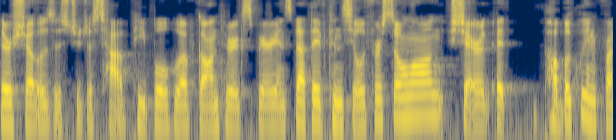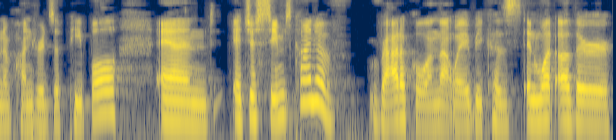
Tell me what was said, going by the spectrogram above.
their shows is to just have people who have gone through experience that they've concealed for so long share it publicly in front of hundreds of people and it just seems kind of radical in that way because in what other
